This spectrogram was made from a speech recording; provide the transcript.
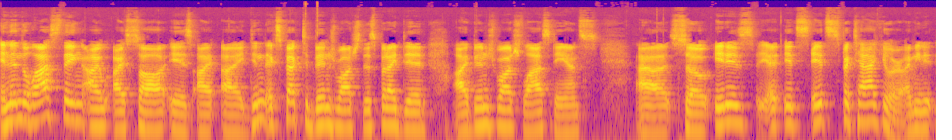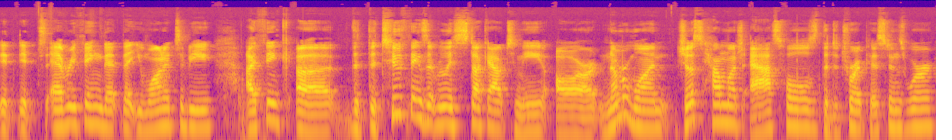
and then the last thing I, I saw is I, I didn't expect to binge watch this, but I did. I binge watched Last Dance. Uh, so it is it's it's spectacular. I mean, it, it, it's everything that, that you want it to be. I think uh, the the two things that really stuck out to me are number one, just how much assholes the Detroit Pistons were.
